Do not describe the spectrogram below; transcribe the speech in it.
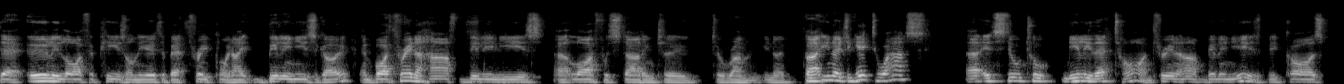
that early life appears on the Earth about 3.8 billion years ago, and by three and a half billion years, uh, life was starting to to run. You know, but you know, to get to us, uh, it still took nearly that time, three and a half billion years, because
